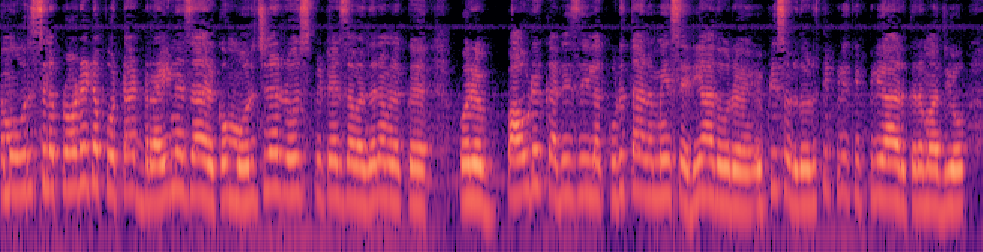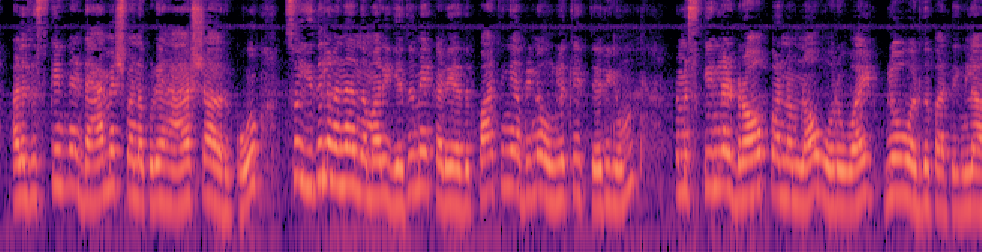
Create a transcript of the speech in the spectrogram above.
நம்ம ஒரு சில ப்ராடக்ட்டை போட்டால் ட்ரைனஸாக இருக்கும். ஒரிஜினல் ரோஸ் பிட்டர்ஸை வந்து நம்மளுக்கு ஒரு பவுடர் கடைசியில் கொடுத்தாலுமே சரி அது ஒரு எப்படி சொல்கிறது ஒரு திப்பிலி திப்பிலியாக இருக்கிற மாதிரியோ அல்லது ஸ்கின்னை டேமேஜ் பண்ணக்கூடிய ஹேஷாக இருக்கும். ஸோ இதில் வந்து அந்த மாதிரி எதுவுமே கிடையாது. பார்த்தீங்க அப்படின்னா உங்களுக்கே தெரியும். நம்ம ஸ்கின்ல ட்ரா பண்ணோம்னா ஒரு ஒயிட் க்ளோ வருது பார்த்தீங்களா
